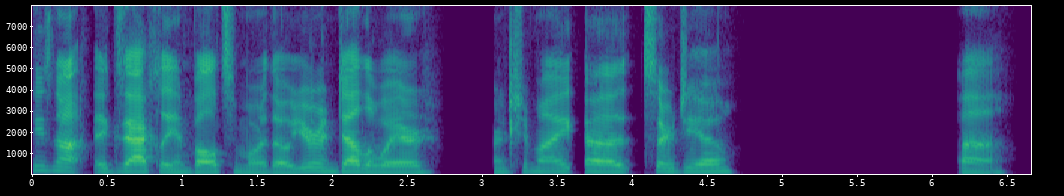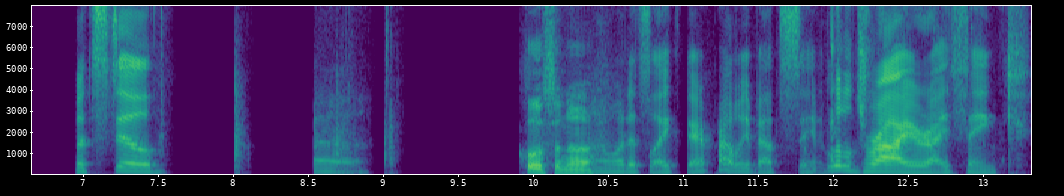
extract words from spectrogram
He's not exactly in Baltimore though. You're in Delaware, aren't you, Mike? Uh Sergio. Uh but still uh Close I enough. don't know what it's like there. Probably about the same. A little drier, I think,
